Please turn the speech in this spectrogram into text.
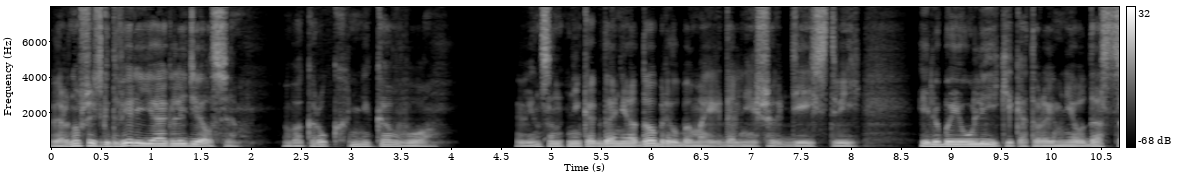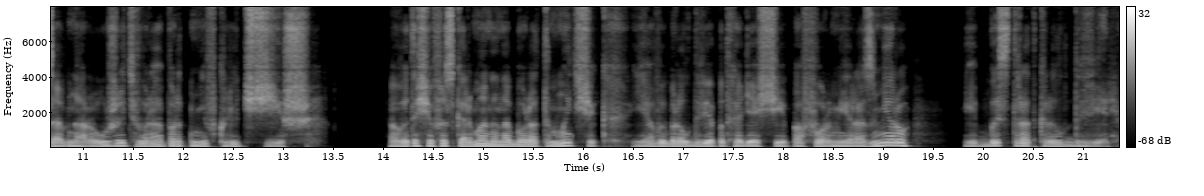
Вернувшись к двери, я огляделся. Вокруг никого. Винсент никогда не одобрил бы моих дальнейших действий — и любые улики, которые мне удастся обнаружить, в рапорт не включишь. Вытащив из кармана набор отмычек, я выбрал две подходящие по форме и размеру и быстро открыл дверь.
